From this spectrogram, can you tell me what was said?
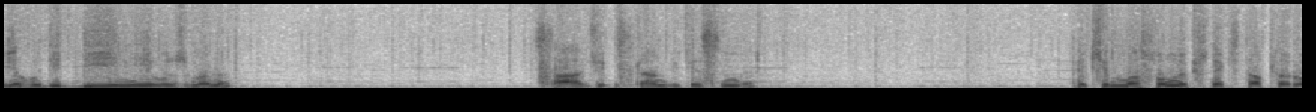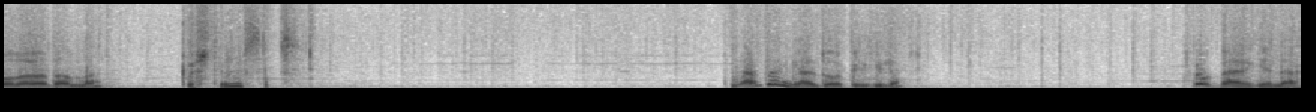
Yahudi dini uzmanı. Sağcı İslamcı kesimde. Peki masonluk üstüne kitapları olan adamlar gösterirsiniz. Nereden geldi o bilgiler? O belgeler?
